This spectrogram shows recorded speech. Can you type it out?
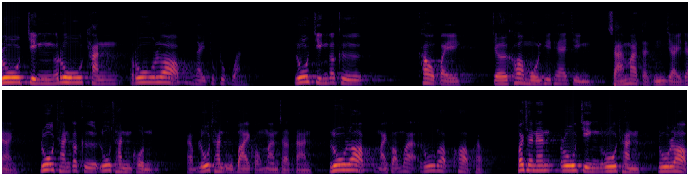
รู้จริง รู้ทัน รู้รอบในทุกๆวัน รู้จริงก็คือเข้าไป เจอข้อมูลที่แท้จริง สามารถตัดสินใจได้ รู้ทันก็คือรู้ทันคนครับรู้ทันอุบายของมารซาตานรู้รอบหมายความว่ารู้รอบครอบครับ เพราะฉะนั้นรู้จริงรู้ทันรู้รอบ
